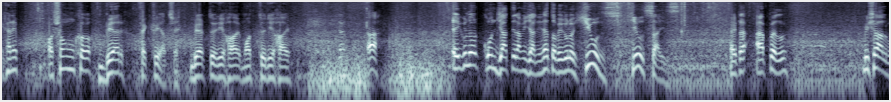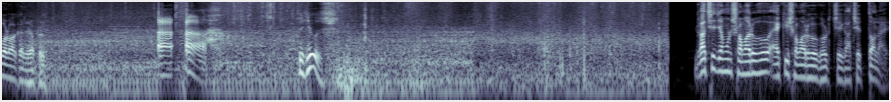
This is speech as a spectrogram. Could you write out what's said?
এখানে অসংখ্য বিয়ার ফ্যাক্টরি আছে। বিয়ার তৈরি হয় মদ তৈরি হয়। আহ, এইগুলোর কোন জাতের আমি জানি না তবে এগুলো হিউজ হিউজ সাইজ একটা অ্যাপেল বিশাল বড় আকারের অ্যাপেল হিউজ গাছে যেমন সমারোহ একই সমারোহ ঘটছে গাছের তলায়।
